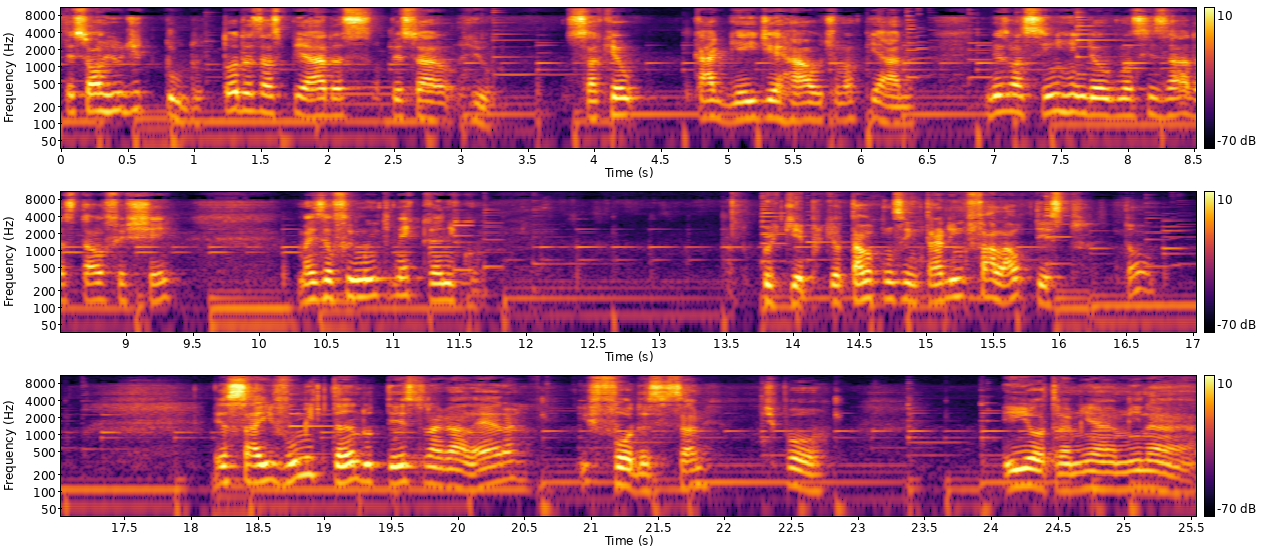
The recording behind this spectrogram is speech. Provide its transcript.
O pessoal riu de tudo. Todas as piadas o pessoal riu. Só que eu caguei de errar a última piada. Mesmo assim, rendeu algumas risadas tal, eu fechei. Mas eu fui muito mecânico. Por quê? Porque eu tava concentrado em falar o texto. Então, eu saí vomitando o texto na galera e foda-se, sabe? Tipo, e outra, minha mina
